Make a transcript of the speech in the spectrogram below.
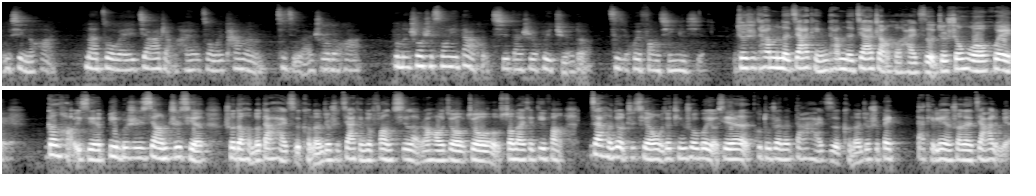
能性的话，那作为家长，还有作为他们自己来说的话，不能说是松一大口气，但是会觉得自己会放心一些。就是他们的家庭、他们的家长和孩子，就生活会更好一些，并不是像之前说的很多大孩子，可能就是家庭就放弃了，然后就就送到一些地方。在很久之前，我就听说过有些孤独症的大孩子，可能就是被大铁链拴在家里面，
